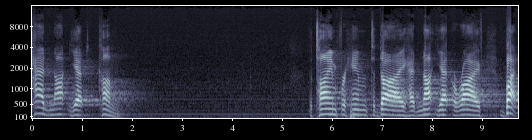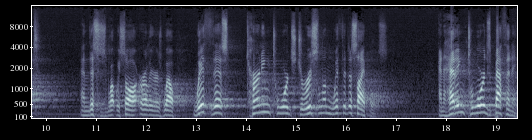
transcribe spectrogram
had not yet come. The time for him to die had not yet arrived, but, and this is what we saw earlier as well, with this turning towards Jerusalem with the disciples and heading towards Bethany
